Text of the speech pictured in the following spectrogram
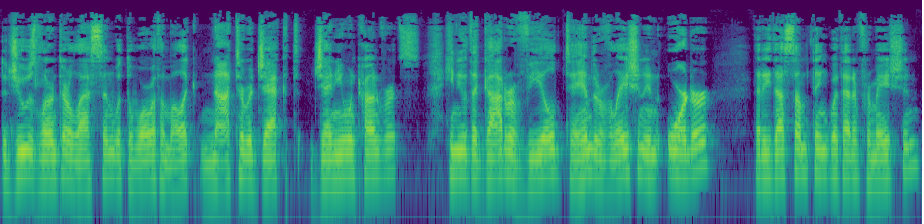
The Jews learned their lesson with the war with Amalek not to reject genuine converts. He knew that God revealed to him the revelation in order that he does something with that information.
